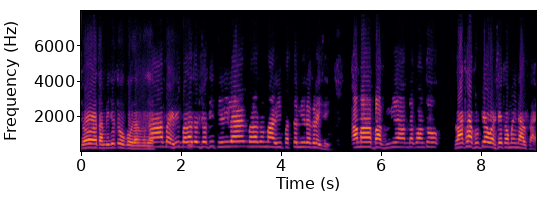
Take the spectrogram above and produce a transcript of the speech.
જો તમે બીજું તો કહું તમે. ના બૈરી બરાબર ચોથી તેરી લાઈન બરાબર મારી પથ્થરની રગડાઈ ગઈ આમાં ભાગની આમ નકો આમ તો લાખ લાખ રૂપિયા વર્ષે કમાઈને આલતા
